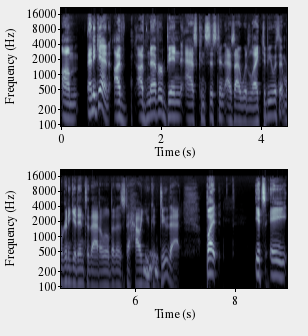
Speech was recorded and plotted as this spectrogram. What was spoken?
Um, and again, I've I've never been as consistent as I would like to be with it. And we're going to get into that a little bit as to how you mm-hmm. can do that. But it's a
